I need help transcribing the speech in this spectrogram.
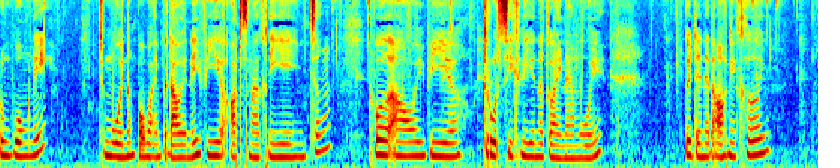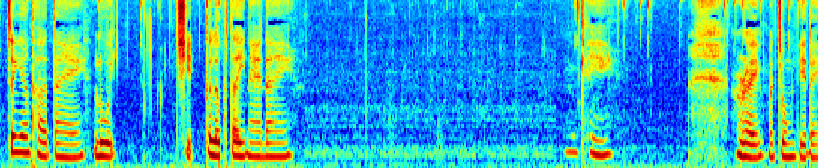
រង្វង់នេះជាមួយនឹងប្រវែងបដោយនេះវាអត់ស្មើគ្នាអញ្ចឹងធ្វើឲ្យវាត្រួតស៊ីគ្នានៅកន្លែងណាមួយដូចតែអ្នកទាំងអស់គ្នាឃើញអញ្ចឹងយើងត្រូវតែលួចឈិតទៅលើផ្ទៃណាដែរអូខេ រ៉េមកជុំទៀតអី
